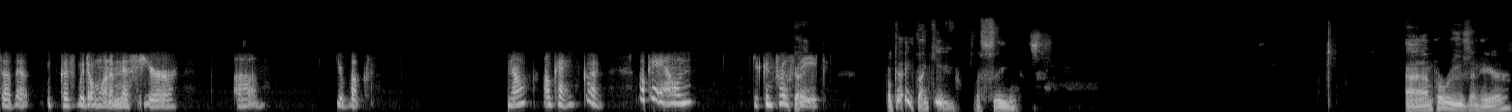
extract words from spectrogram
so that because we don't want to miss your uh, your books? No. Okay. Good. Okay, Alan, you can proceed. Okay. okay thank you. Let's see. I'm perusing here.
